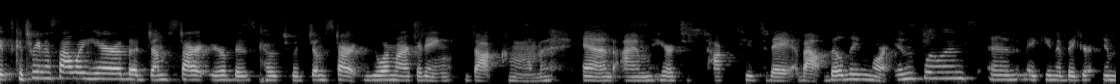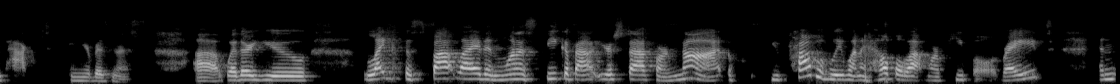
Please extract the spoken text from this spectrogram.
it's Katrina Sawa here, the Jumpstart Your Biz Coach with jumpstartyourmarketing.com. And I'm here to talk to you today about building more influence and making a bigger impact in your business. Uh, whether you like the spotlight and want to speak about your stuff or not, you probably want to help a lot more people, right? And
